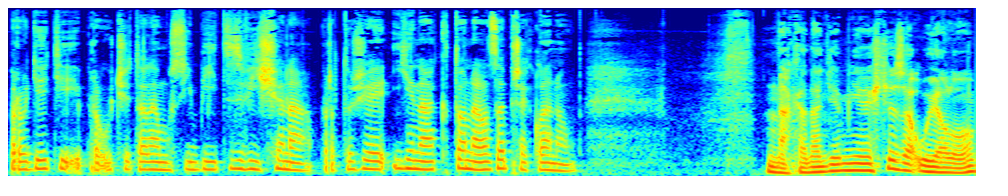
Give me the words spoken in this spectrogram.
pro děti i pro učitele musí být zvýšená, protože jinak to nelze překlenout. Na Kanadě mě ještě zaujalo,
